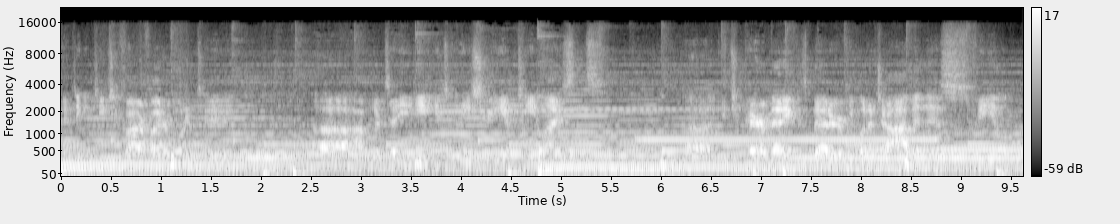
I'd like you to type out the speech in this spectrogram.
that you can teach a firefighter one or two. Uh, I'm going to tell you, you need to get at least your EMT license. Uh, get your paramedic is better if you want a job in this field.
